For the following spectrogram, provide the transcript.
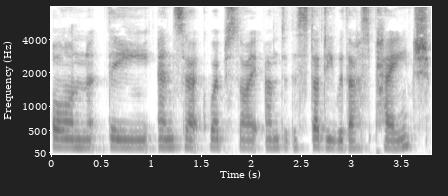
on the NSIRC website under the Study With Us page.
